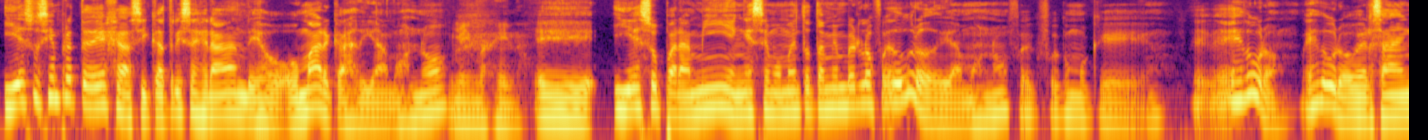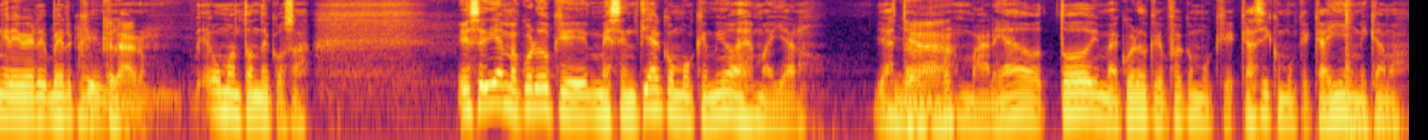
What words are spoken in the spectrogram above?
y eso siempre te deja cicatrices grandes o, o marcas, digamos, ¿no? Me imagino. Eh, y eso para mí en ese momento también verlo fue duro, digamos, ¿no? Fue, fue como que... eh, Es duro, es duro ver sangre, ver, ver que... Claro. Un montón de cosas. Ese día me acuerdo que me sentía como que me iba a desmayar. Ya estaba mareado todo y me acuerdo que fue como que casi como que caí en mi cama.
